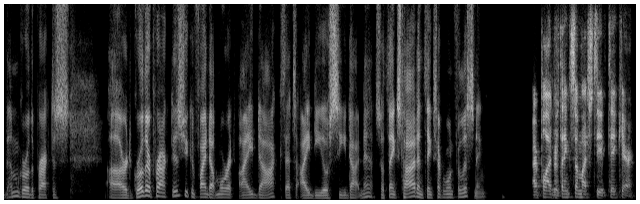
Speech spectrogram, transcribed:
them grow the practice uh, or to grow their practice, you can find out more at iDoc. That's idoc.net. So thanks, Todd. And thanks everyone for listening. My pleasure. Thanks so much, Steve. Take care.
